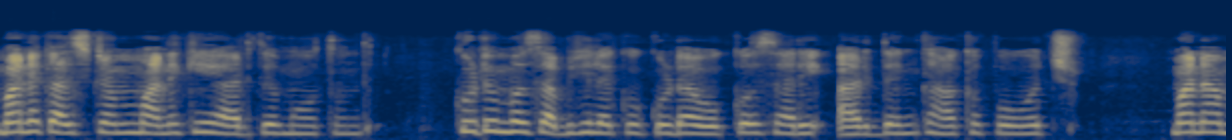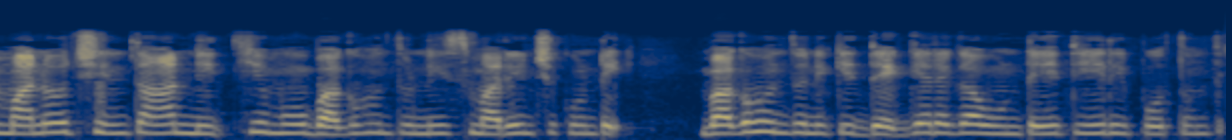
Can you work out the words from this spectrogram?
మన కష్టం మనకే అర్థమవుతుంది. కుటుంబ సభ్యులకు కూడా ఒక్కోసారి అర్థం కాకపోవచ్చు. మన మనోచింత నిత్యము భగవంతుణ్ణి స్మరించుకుంటే భగవంతునికి దగ్గరగా ఉంటే తీరిపోతుంది.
